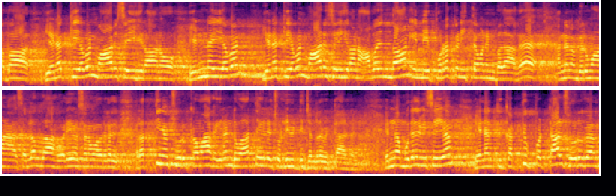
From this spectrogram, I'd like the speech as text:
அபா எனக்கு எவன் மாறு செய்கிறானோ? என்னை எவன்? எனக்கு எவன் மாறு செய்கிறானோ? அவன்தான் என்னை புறக்கணித்தவன் என்பதாக அண்ணலம் பெருமானா சல்லல்லாஹ் வலையோசனம் அவர்கள் ரத்தின சுருக்கமாக இரண்டு வார்த்தைகளை சொல்லிவிட்டு சென்று விட்டார்கள். என்ன முதல் விஷயம்? எனக்கு கட்டுப்பட்டால் சொர்க்கம்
